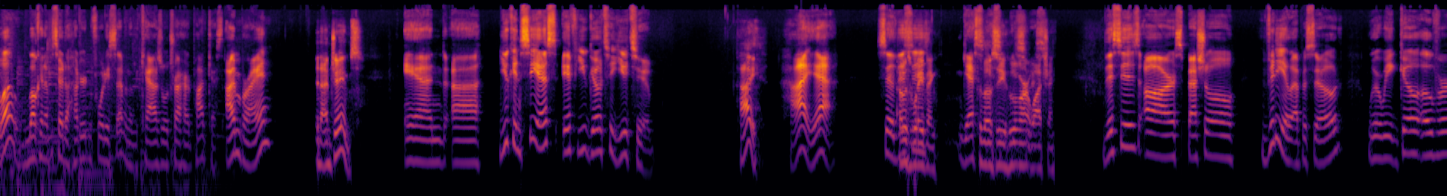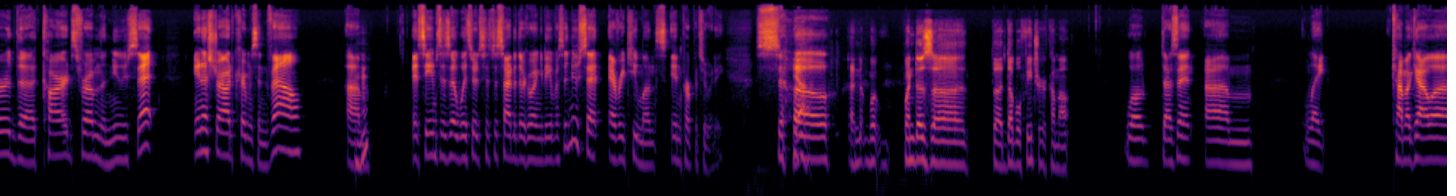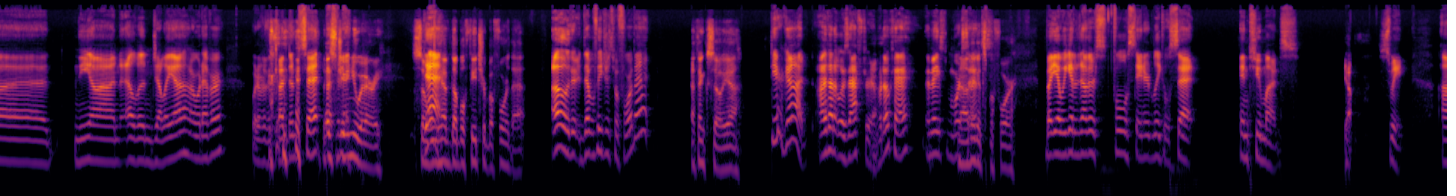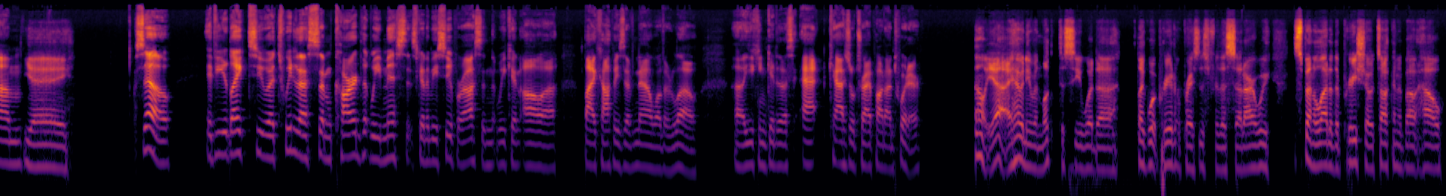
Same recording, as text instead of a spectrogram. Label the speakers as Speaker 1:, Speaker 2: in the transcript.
Speaker 1: Hello, welcome to episode 147 of the Casual Tryhard Podcast. I'm Brian,
Speaker 2: And I'm James.
Speaker 1: and uh, you can see us if you go to YouTube.
Speaker 2: Hi.
Speaker 1: Hi, yeah. So this
Speaker 2: I was
Speaker 1: is-
Speaker 2: waving
Speaker 1: Yes,
Speaker 2: for those of you who
Speaker 1: yes,
Speaker 2: aren't
Speaker 1: yes.
Speaker 2: watching.
Speaker 1: This is our special video episode where we go over the cards from the new set, Innistrad Crimson Vow. Um,
Speaker 2: Mm-hmm.
Speaker 1: It seems as though Wizards has decided they're going to give us a new set every two months in perpetuity. So,
Speaker 2: And w- when does uh, the double feature come out?
Speaker 1: well, doesn't um, like Kamigawa Neon Evangelion or whatever, whatever the Gundam set.
Speaker 2: That's January. So
Speaker 1: Yeah.
Speaker 2: we have double feature before that.
Speaker 1: Oh, there double features before that.
Speaker 2: I think so, yeah.
Speaker 1: Dear God, I thought it was after it, but okay, that makes more
Speaker 2: No, I
Speaker 1: sense.
Speaker 2: think it's before.
Speaker 1: But yeah, we get another full standard legal set in two months.
Speaker 2: Yep.
Speaker 1: Sweet. Um,
Speaker 2: Yay.
Speaker 1: so if you'd like to uh, tweet at us some card that we missed that's going to be super awesome that we can all uh, buy copies of now while they're low, uh, you can get us at Casual Tryhard on Twitter.
Speaker 2: Oh yeah, I haven't even looked to see what uh like what pre-order prices for this set are. We spent a lot of the pre-show talking about how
